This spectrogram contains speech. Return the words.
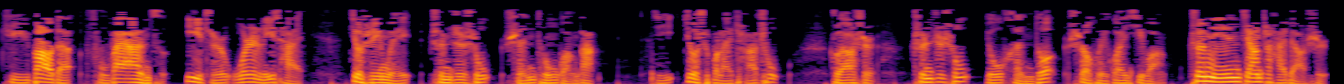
举报的腐败案子一直无人理睬，就是因为。村支书神通广大，即就是不来查处，主要是村支书有很多社会关系网。村民江志海表示，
